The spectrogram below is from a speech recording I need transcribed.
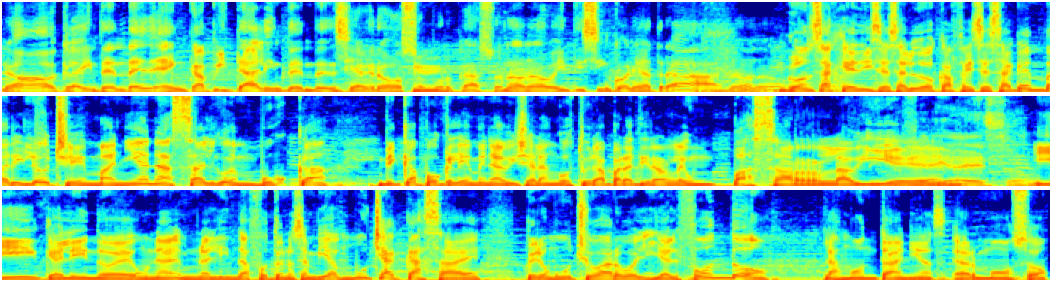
No, claro, intenden- en Capital, Intendencia Grosso, Sí. por caso. No, no, 25 años atrás. No, no. Gonza G dice, saludos cafeses. Acá en Bariloche, mañana salgo en busca de Capo Clemen a Villa Langostura para tirarle un pasarla bien. sería eso. Y qué lindo, ¿eh? Una, una linda foto nos envía. Mucha casa, ¿eh? Pero mucho árbol y al fondo las montañas. Hermoso.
